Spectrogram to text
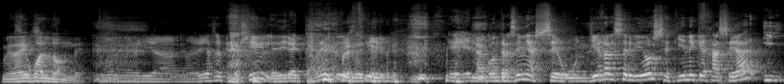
Me da Sí, igual sí. dónde. No debería, no debería ser posible directamente. Es decir, eh, la contraseña, según llega al servidor, se tiene que hasear y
